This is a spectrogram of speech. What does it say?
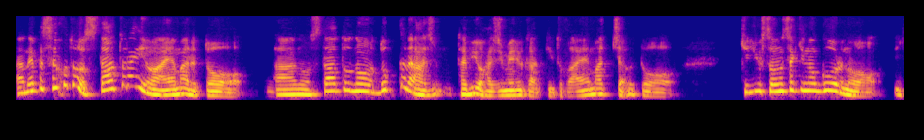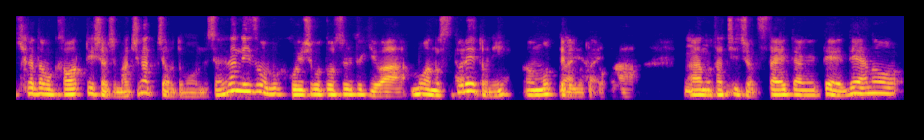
あのやっぱりそういうことをスタートラインを誤ると、あのスタートのどっから旅を始めるかっていうとこ誤っちゃうと、結局その先のゴールの生き方も変わってきちゃうし、間違っちゃうと思うんですよね。なんでいつも僕こういう仕事をするときは、もうあのストレートに持ってることとか、あの立ち位置を伝えてあげて、で、あの、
